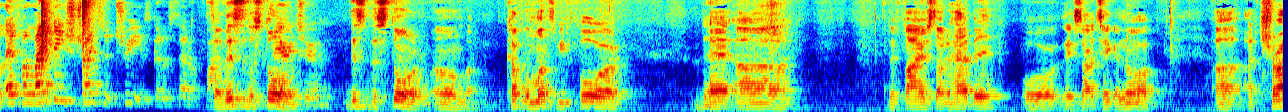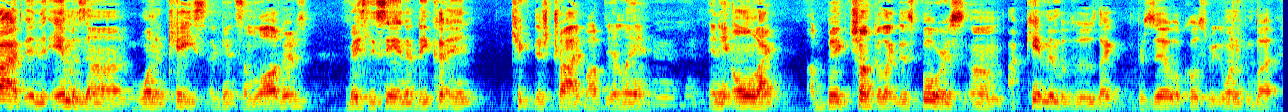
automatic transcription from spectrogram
if, a, if a lightning strikes a tree, it's gonna set a fire. So this is the storm. Very storm. true. This is the storm. Um, a couple of months before that, uh, the fire started happening, or they started taking off. Uh, a tribe in the Amazon won a case against some loggers, basically saying that they couldn't kick this tribe off their land, and they own like a big chunk of like this forest. Um, I can't remember if it was like Brazil or Costa Rica, one of them. But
